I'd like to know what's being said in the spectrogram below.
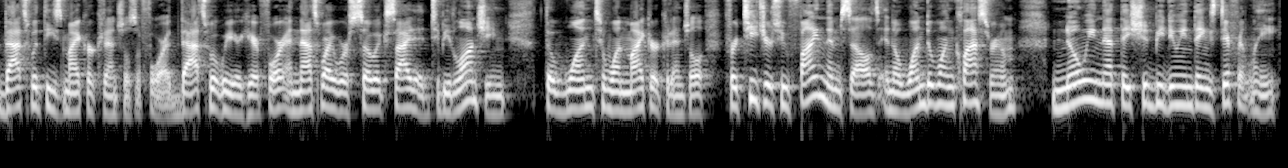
that's what these micro credentials are for. That's what we are here for and that's why we're so excited to be launching the one-to-one micro credential for teachers who find themselves in a one-to-one classroom knowing that they should be doing things differently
